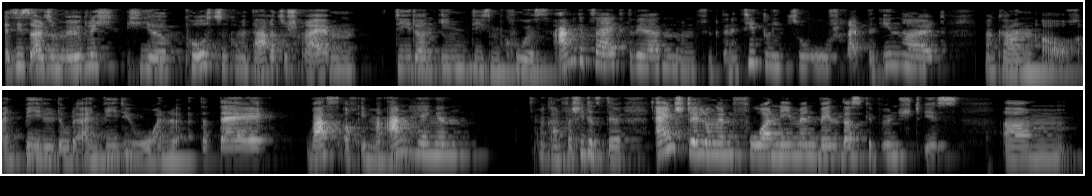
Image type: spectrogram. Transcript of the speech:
Es ist also möglich, hier Posts und Kommentare zu schreiben, die dann in diesem Kurs angezeigt werden. Man fügt einen Titel hinzu, schreibt den Inhalt, man kann auch ein Bild oder ein Video, eine Datei, was auch immer anhängen. Man kann verschiedenste Einstellungen vornehmen, wenn das gewünscht ist. Ähm,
